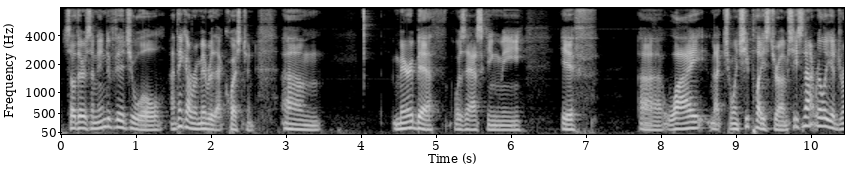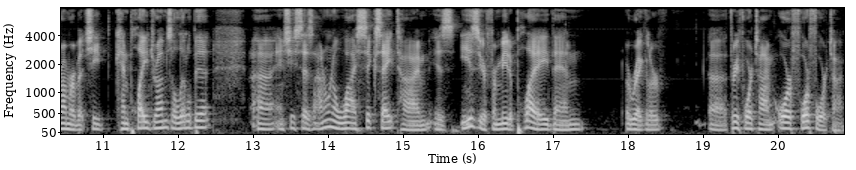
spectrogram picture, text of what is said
So there's an individual. I think I remember that question. Um, Mary Beth was asking me if uh, why, like when she plays drums, she's not really a drummer, but she can play drums a little bit. Uh, and she says, I don't know why six eight time is easier for me to play than a regular uh, three four time or four four time.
